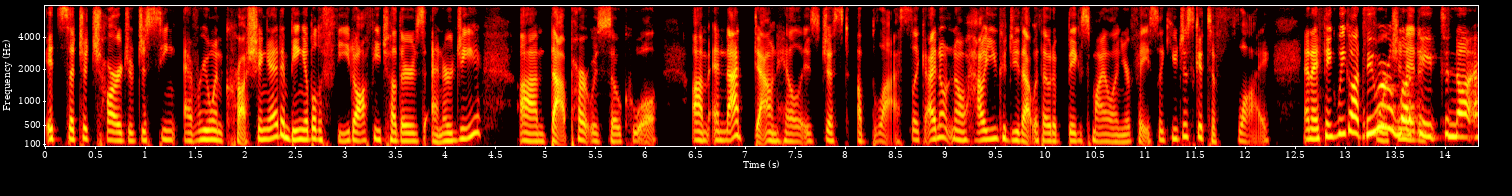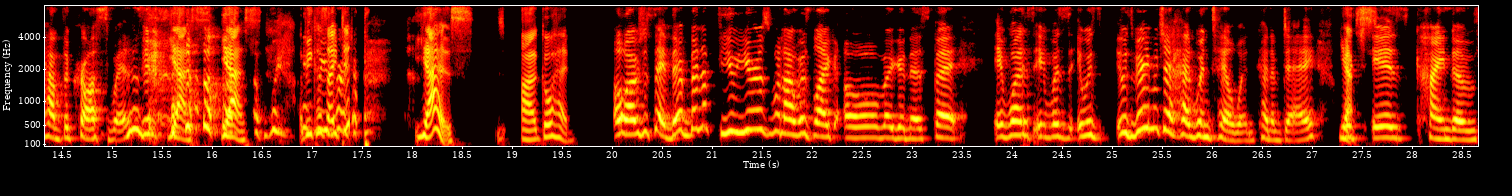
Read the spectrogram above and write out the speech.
it's such a charge of just seeing everyone crushing it and being able to feed off each other's energy um that part was so cool um and that downhill is just a blast like i don't know how you could do that without a big smile on your face like you just get to fly. And I think we got we were lucky and, to not have the crosswinds. Yes, yes, we, because we I did. Yes, uh, go ahead. Oh, I was just saying there have been a few years when I was like, oh my goodness, but it was it was it was it was very much a headwind tailwind kind of day, yes. which is kind of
